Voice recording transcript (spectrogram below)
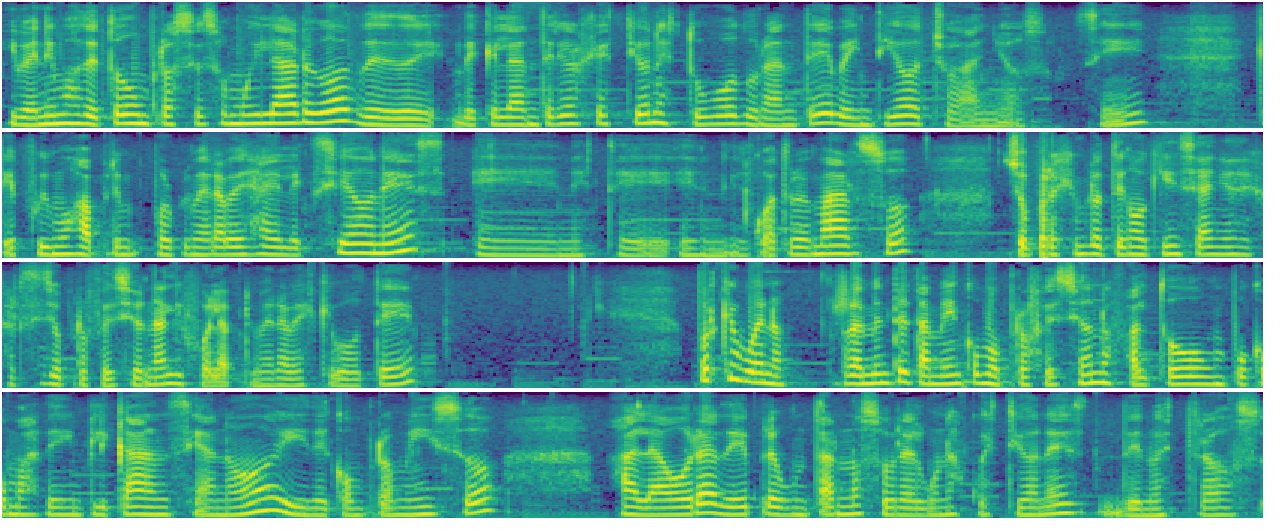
Y venimos de todo un proceso muy largo de, que la anterior gestión estuvo durante 28 años, ¿sí? Que fuimos por primera vez a elecciones en, este, en el 4 de marzo. Yo, por ejemplo, tengo 15 años de ejercicio profesional y fue la primera vez que voté porque bueno, realmente también como profesión nos faltó un poco más de implicancia ¿no? y de compromiso a la hora de preguntarnos sobre algunas cuestiones de nuestros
